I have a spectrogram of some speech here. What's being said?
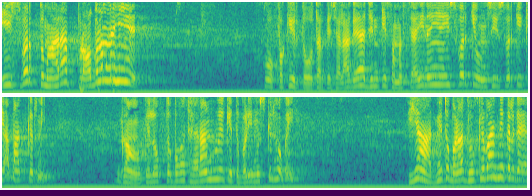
ईश्वर तुम्हारा प्रॉब्लम नहीं है। वो फकीर तो उतर के चला गया, जिनकी समस्या ही नहीं है ईश्वर की, उनसे ईश्वर की क्या बात करनी? गाँव के लोग तो बहुत हैरान हुए कि तो बड़ी मुश्किल हो गई। यह आदमी तो बड़ा धोखेबाज निकल गया।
